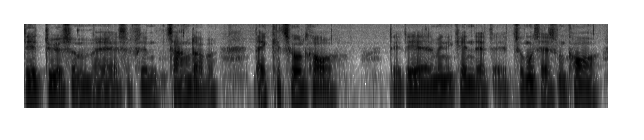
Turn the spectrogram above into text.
det er dyr, som altså for eksempel tanglopper, der ikke kan tåle kår. Det, det er almindeligt kendt, at, at tungetal som kår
